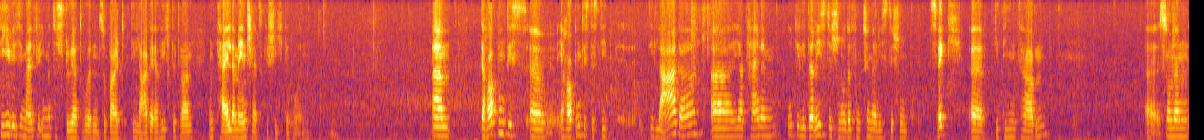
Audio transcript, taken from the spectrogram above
die, wie sie meint, für immer zerstört wurden, sobald die Lager errichtet waren und Teil der Menschheitsgeschichte wurden. Ähm, der Hauptpunkt ist, äh, ihr Hauptpunkt ist, dass die, die Lager äh, ja keinem utilitaristischen oder funktionalistischen Zweck äh, gedient haben, äh, sondern,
